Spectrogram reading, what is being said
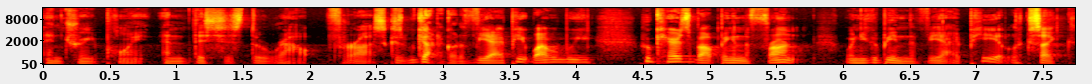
entry point and this is the route for us because we got to go to VIP. Why would we? Who cares about being in the front when you could be in the VIP? It looks like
